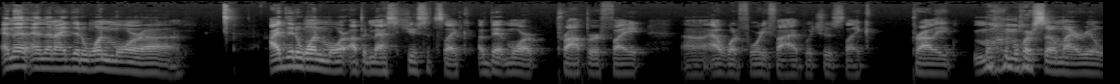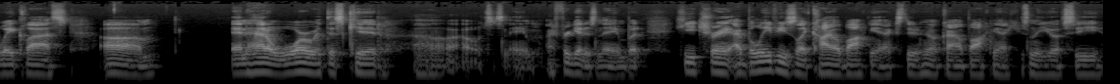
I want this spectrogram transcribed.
And then and then I did one more. Uh, I did one more up in Massachusetts, like a bit more proper fight uh, at 145, which was like probably more, more so my real weight class. Um, and had a war with this kid. Uh, what's his name? I forget his name, but he trained. I believe he's like Kyle Bochniak's dude. You know Kyle Bochniak. He's in the UFC,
